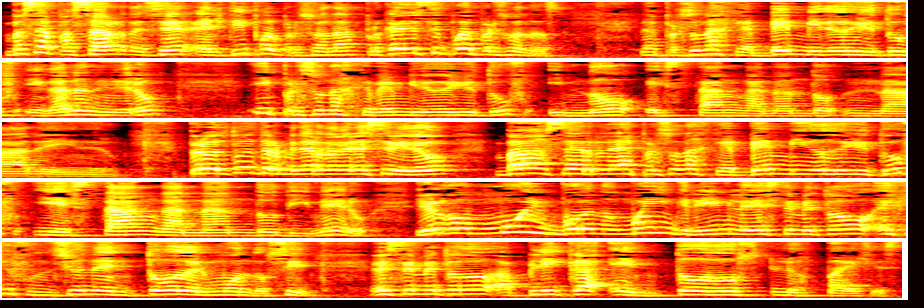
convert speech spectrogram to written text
Vas a pasar de ser el tipo de persona, porque hay dos tipos de personas. Las personas que ven videos de YouTube y ganan dinero y personas que ven videos de YouTube y no están ganando nada de dinero. Pero al tú terminar de ver ese video, va a ser las personas que ven videos de YouTube y están ganando dinero. Y algo muy bueno, muy increíble de este método es que funciona en todo el mundo. Sí, este método aplica en todos los países.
